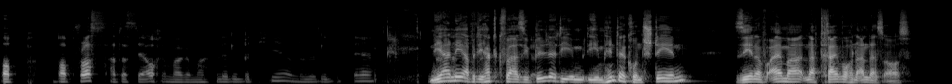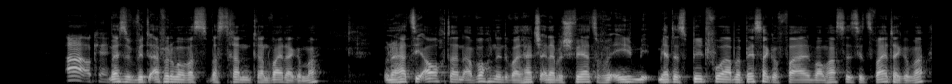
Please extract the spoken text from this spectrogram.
Bob, Bob Ross hat das ja auch immer gemacht. A little bit here and a little bit there. Ja, nee, aber die hat quasi Bilder, die im, die im Hintergrund stehen, sehen auf einmal nach drei Wochen anders aus. Ah, okay. Weißt du, wird einfach nur mal was, was dran, dran weitergemacht. Und dann hat sie auch dann am Wochenende, weil hat sich einer beschwert, so, ey, mir hat das Bild vorher aber besser gefallen, warum hast du es jetzt weitergemacht? Und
